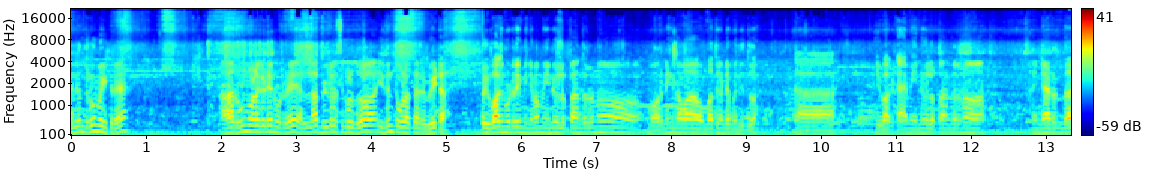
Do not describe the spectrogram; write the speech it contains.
ಅಲ್ಲಿ ಒಂದು ರೂಮ್ ಐತ್ರಿ. ಆ ರೂಮ್ ಒಳಗಡೆ ನೋಡ್ರಿ, ಎಲ್ಲ ಬಿಲ್ಡರ್ಸ್ಗಳ್ದು ಇದನ್ನು ತೊಗೊಳತ್ತಾರೆ ವೇಟ ಇವಾಗ ನೋಡ್ರಿ ಮಿನಿಮಮ್ ಏನೂ ಇಲ್ಲಪ್ಪ ಅಂದ್ರೂ ಮಾರ್ನಿಂಗ್ ನಾವು ಒಂಬತ್ತು ಗಂಟೆ ಬಂದಿದ್ದು. ಇವಾಗ ಟೈಮ್ ಏನೂ ಇಲ್ಲಪ್ಪ ಅಂದ್ರೂ ಹನ್ನೆರಡರಿಂದ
